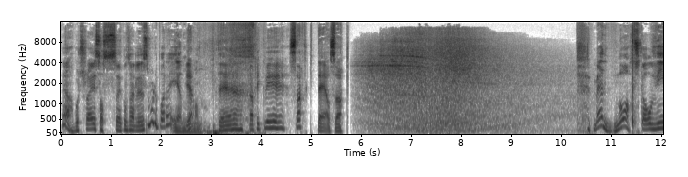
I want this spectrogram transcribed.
Ja, bortsett fra i SAS-konsernledelsen, hvor det bare er én Ja. mann. Det, da fikk vi sagt det, altså. Men nå skal vi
